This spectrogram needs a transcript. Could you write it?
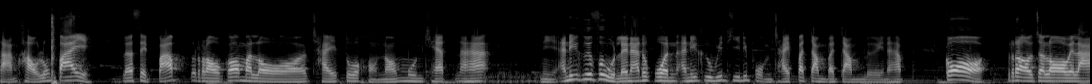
สามเขาลงไป แล้วเสร็จปั๊บเราก็มารอใช้ตัวของน้องมูนแคทนะฮะนี่อันนี้คือสูตรเลยนะทุกคนอันนี้คือวิธีที่ผมใช้ประจำประจำเลยนะครับ ก็ เราจะรอเวลา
